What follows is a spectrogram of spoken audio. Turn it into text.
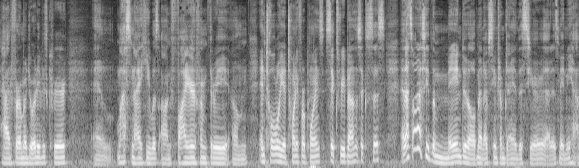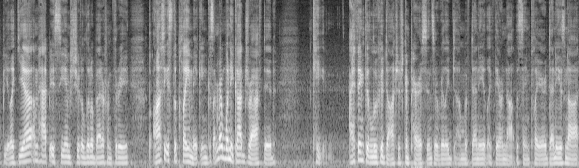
had for a majority of his career. And last night he was on fire from three. Um, in total, he had 24 points, six rebounds, and six assists. And that's honestly the main development I've seen from Deni this year that has made me happy. Like, yeah, I'm happy to see him shoot a little better from three, but honestly, it's the playmaking. Because I remember when he got drafted. Okay, I think the Luka Doncic comparisons are really dumb with Deni. Like, they are not the same player. Deni is not.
